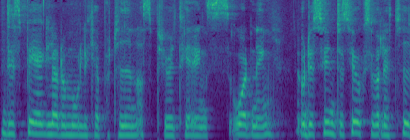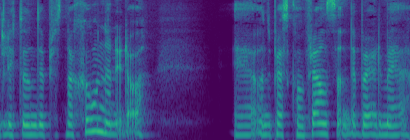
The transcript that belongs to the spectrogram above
Det speglar de olika partiernas prioriteringsordning. Och det syntes ju också väldigt tydligt under presentationen idag. Eh, under presskonferensen. Det började med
